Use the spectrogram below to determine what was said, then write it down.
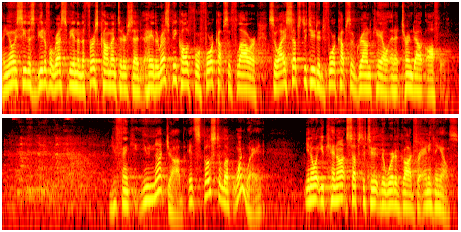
And you always see this beautiful recipe, and then the first commentator said, Hey, the recipe called for four cups of flour, so I substituted four cups of ground kale, and it turned out awful. you think, You nut job. It's supposed to look one way. You know what? You cannot substitute the Word of God for anything else.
